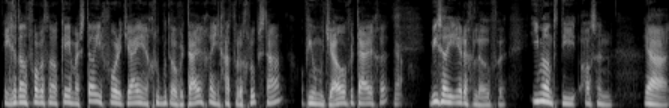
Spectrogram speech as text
Ik geef dan het voorbeeld van, oké, maar stel je voor dat jij een groep moet overtuigen en je gaat voor de groep staan, of iemand moet jou overtuigen. Ja. Wie zou je eerder geloven? Iemand die als een, ja,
